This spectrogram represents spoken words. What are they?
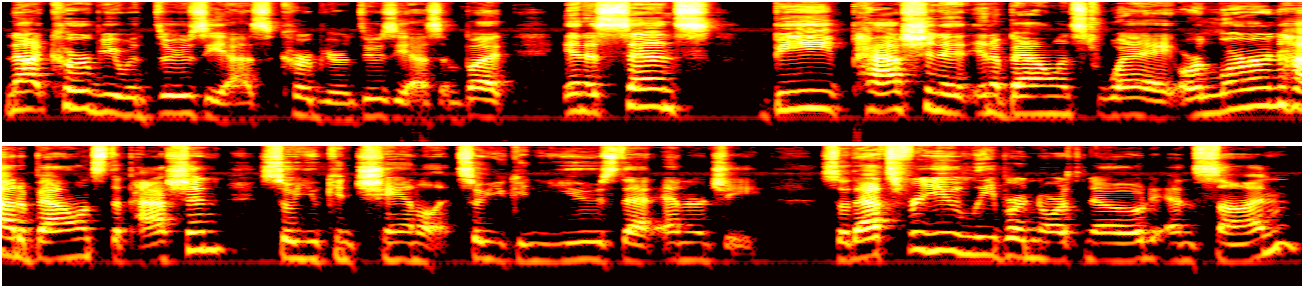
not curb your enthusiasm, curb your enthusiasm, but in a sense, be passionate in a balanced way or learn how to balance the passion so you can channel it, so you can use that energy. So that's for you, Libra, North Node, and Sun.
